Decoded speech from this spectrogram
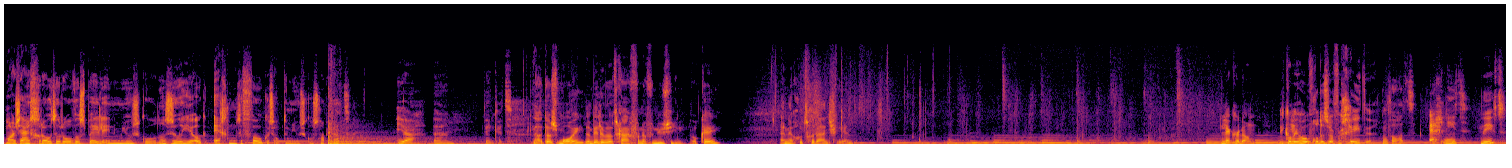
Maar als jij een grote rol wil spelen in een musical, dan zul je je ook echt moeten focussen op de musical. Snap je dat? Ja, ehm, ik denk het. Nou, dat is mooi. Dan willen we dat graag vanaf nu zien, oké? En eh, goed gedaan, Cheyenne. Lekker dan. Ik kan die hoofdrol dus wel vergeten. Wat? Echt niet? Niet?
